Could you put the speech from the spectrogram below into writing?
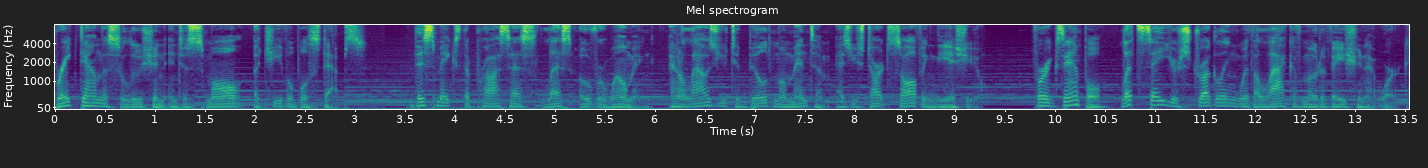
Break down the solution into small, achievable steps. This makes the process less overwhelming and allows you to build momentum as you start solving the issue. For example, let's say you're struggling with a lack of motivation at work.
